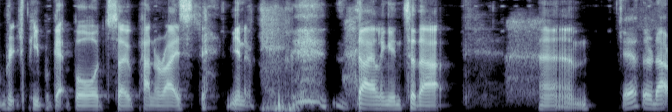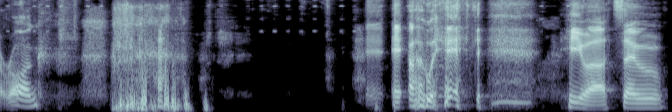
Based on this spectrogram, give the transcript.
rich people get bored, so Panerai's, you know, dialing into that. Um, Yeah, they're not wrong. eh, oh, here you are. So,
